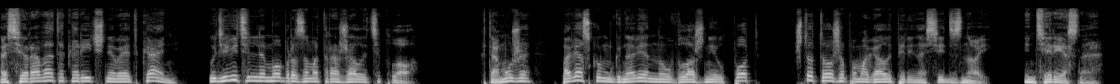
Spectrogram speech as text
а серовато-коричневая ткань удивительным образом отражала тепло. К тому же повязку мгновенно увлажнил пот, что тоже помогало переносить зной. Интересно,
